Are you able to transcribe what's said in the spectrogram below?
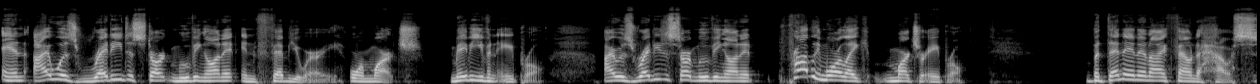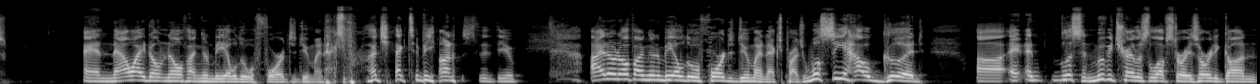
And I was ready to start moving on it in February or March, maybe even April. I was ready to start moving on it probably more like March or April. But then Ann and I found a house. And now I don't know if I'm going to be able to afford to do my next project, to be honest with you. I don't know if I'm going to be able to afford to do my next project. We'll see how good. Uh, and, and, listen, movie trailers, love story has already gone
